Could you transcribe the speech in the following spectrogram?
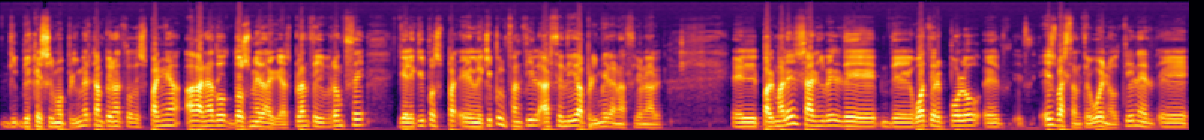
vigésimo primer campeonato de España, ha ganado dos medallas, plata y bronce, y el equipo, el equipo infantil ha ascendido a Primera Nacional. El palmarés a nivel de, de waterpolo eh, es bastante bueno. Tiene eh,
